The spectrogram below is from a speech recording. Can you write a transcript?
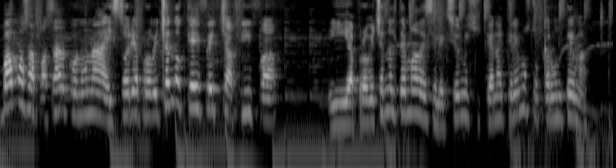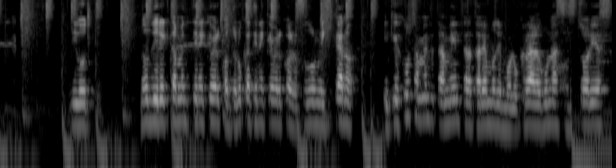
vamos a pasar con una historia. Aprovechando que hay fecha FIFA y aprovechando el tema de selección mexicana, queremos tocar un tema. Digo, no directamente tiene que ver con Toluca, tiene que ver con el fútbol mexicano. Y que justamente también trataremos de involucrar algunas historias,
